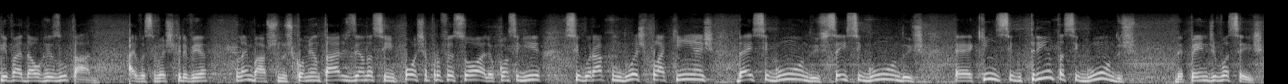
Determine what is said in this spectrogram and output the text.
e vai dar o resultado. Aí você vai escrever lá embaixo nos comentários dizendo assim, poxa professor, olha, eu consegui segurar com duas plaquinhas 10 segundos, 6 segundos, é, 15, 30 segundos, depende de vocês.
